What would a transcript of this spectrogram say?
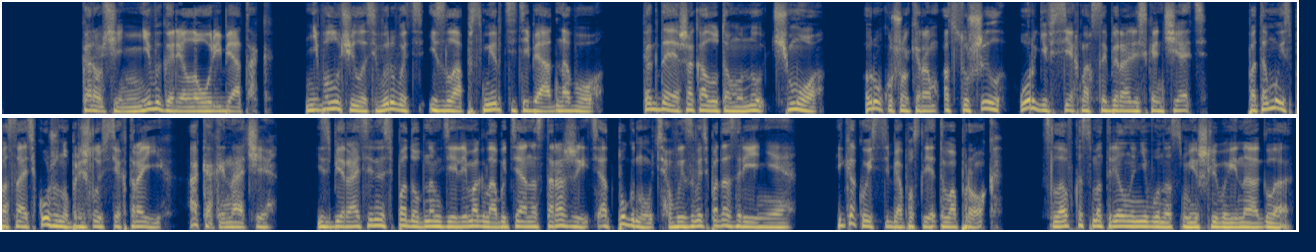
Короче, не выгорело у ребяток. Не получилось вырвать из лап смерти тебя одного. Когда я шакалу тому, ну, чмо, руку шокером отсушил, орги всех нас собирались кончать. Потому и спасать Кожану пришлось всех троих. А как иначе? Избирательность в подобном деле могла бы тебя насторожить, отпугнуть, вызвать подозрение. И какой из тебя после этого прок? Славка смотрел на него насмешливо и нагло.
